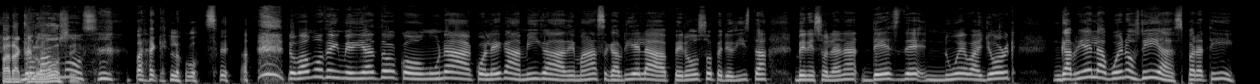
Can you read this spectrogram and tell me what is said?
Para que Nos lo goce. vamos- Para que lo goce. Nos vamos de inmediato con una colega, amiga, además, Gabriela Peroso, periodista venezolana desde Nueva York. Gabriela, buenos días para ti.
